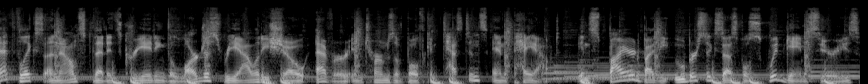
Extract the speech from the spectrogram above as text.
Netflix announced that it's creating the largest reality show ever in terms of both contestants and payout. Inspired by the uber successful Squid Game series,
